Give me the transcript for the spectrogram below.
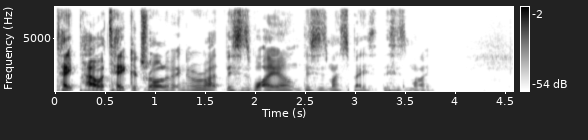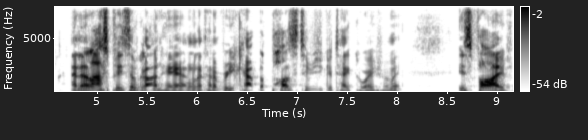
Take power, take control of it, and go, right, this is what I own. This is my space. This is mine. And the last piece I've got on here, I'm going to kind of recap the positives you could take away from it, is five.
